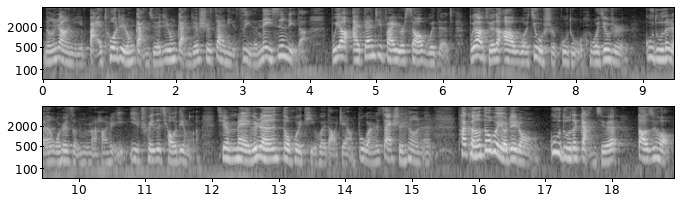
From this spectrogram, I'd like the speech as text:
能让你摆脱这种感觉，这种感觉是在你自己的内心里的。不要 identify yourself with it，不要觉得啊，我就是孤独，我就是孤独的人，我是怎么怎么，好像是一一锤子敲定了。其实每个人都会体会到这样，不管是再神圣的人，他可能都会有这种孤独的感觉，到最后。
